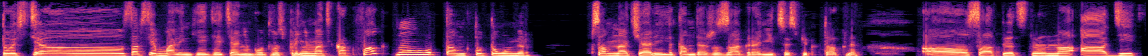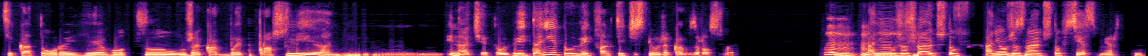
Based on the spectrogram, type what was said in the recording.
То есть э, совсем маленькие дети они будут воспринимать как факт, ну вот там кто-то умер в самом начале или там даже за границей спектакля. А, соответственно, а дети, которые вот уже как бы это прошли, они иначе это увидят. Они это увидят фактически уже как взрослые. Mm-hmm. Они уже знают, что они уже знают, что все смертны.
